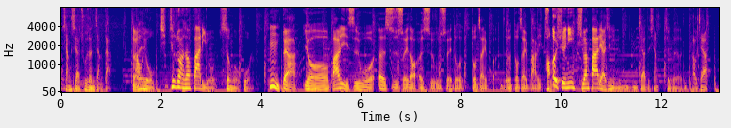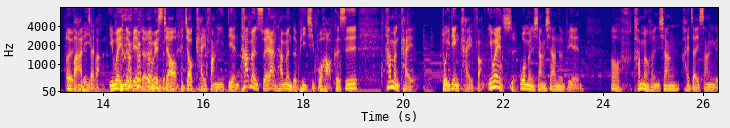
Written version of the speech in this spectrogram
乡下出生长大。然后有听听说他在巴黎有生活过了，嗯，对啊，有巴黎是我二十岁到二十五岁都都在都都在巴黎。好，二学你喜欢巴黎还是你们你们家的乡这个老家？巴黎吧，因为那边的人 比较比较开放一点。他们虽然他们的脾气不好，可是他们开多一点开放，因为是我们乡下那边。哦，他们很像还在上一个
